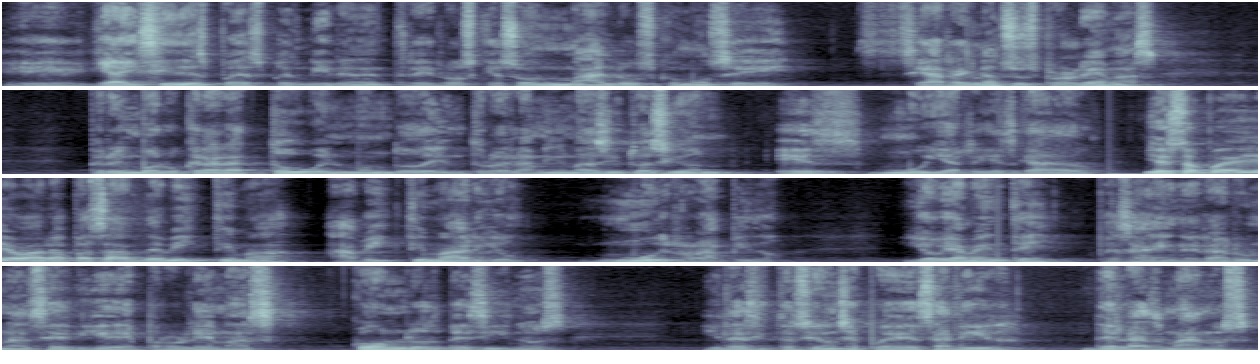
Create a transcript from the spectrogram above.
Eh, y ahí sí después, pues miren entre los que son malos cómo se, se arreglan sus problemas. Pero involucrar a todo el mundo dentro de la misma situación es muy arriesgado. Y esto puede llevar a pasar de víctima a victimario muy rápido y obviamente pues a generar una serie de problemas con los vecinos y la situación se puede salir de las manos.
